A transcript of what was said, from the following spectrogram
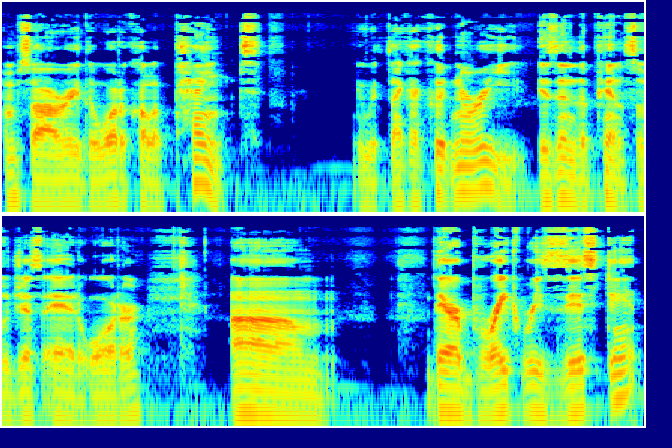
I'm sorry, the watercolor paint you would think I couldn't read. Is in the pencil, just add water. Um, they're break resistant.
